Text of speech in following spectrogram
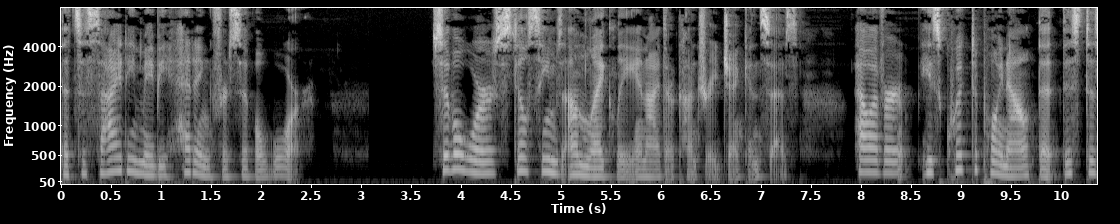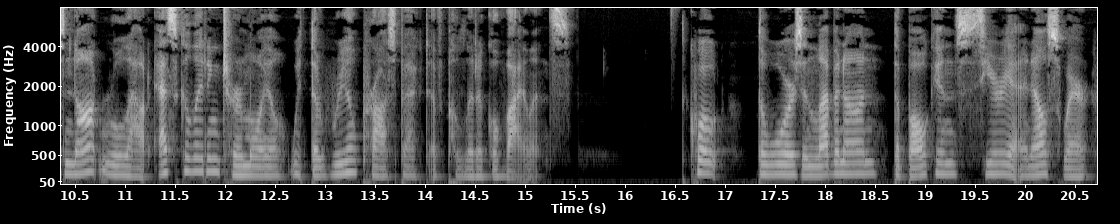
that society may be heading for civil war. Civil war still seems unlikely in either country, Jenkins says. However, he's quick to point out that this does not rule out escalating turmoil with the real prospect of political violence. Quote, the wars in Lebanon, the Balkans, Syria, and elsewhere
